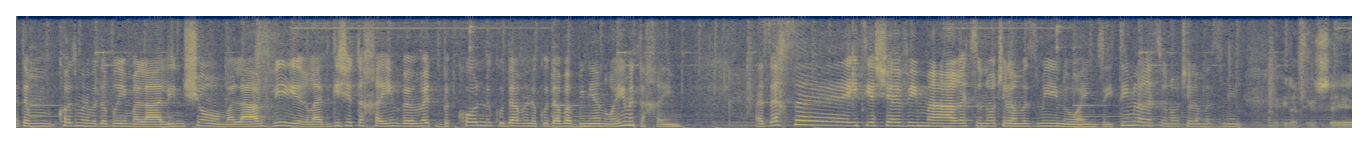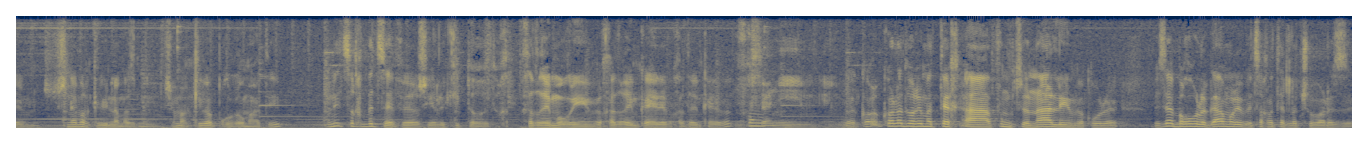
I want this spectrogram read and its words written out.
אתם כל הזמן מדברים על הלנשום, על האוויר, להדגיש את החיים ובאמת בכל נקודה ונקודה בבניין רואים את החיים. אז איך זה התיישב עם הרצונות של המזמין, או האם זה התאים לרצונות של המזמין? אני אגיד לך, יש אה, שני מרכיבים למזמין. יש המרכיב הפרוגרמטי, אני צריך בית ספר, שיהיה לי כיתות, חדרי מורים וחדרים כאלה וחדרים כאלה. מחסנים. כן. וכל הדברים הטכ... הפונקציונליים וכולי. וזה ברור לגמרי, וצריך לתת לה תשובה לזה.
